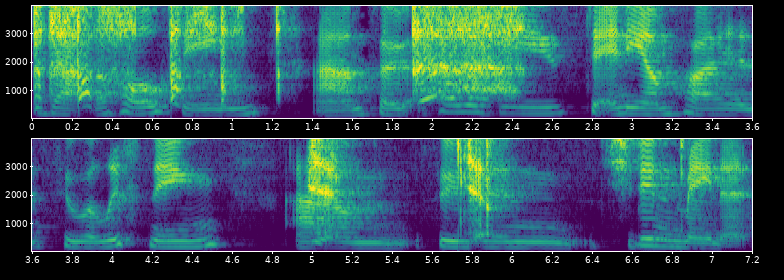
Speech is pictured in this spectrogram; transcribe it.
about the whole thing. Um, so apologies to any umpires who are listening. Um, Susan, she didn't mean it.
